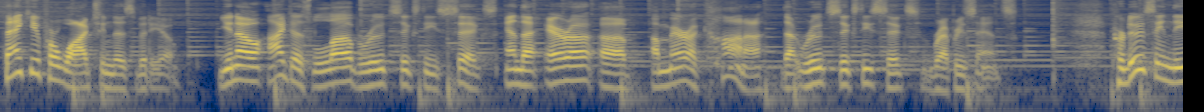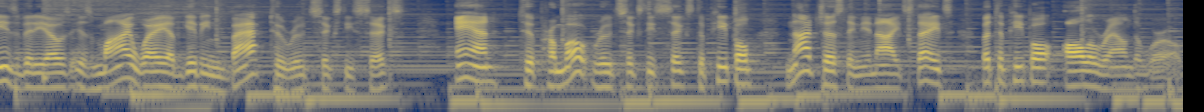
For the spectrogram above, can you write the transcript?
Thank you for watching this video. You know, I just love Route 66 and the era of Americana that Route 66 represents. Producing these videos is my way of giving back to Route 66 and to promote Route 66 to people not just in the United States, but to people all around the world.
